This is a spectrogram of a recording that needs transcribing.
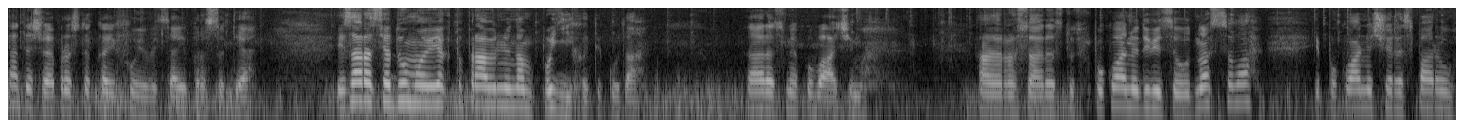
Та те, що я просто кайфую від цієї красоти. І зараз я думаю, як то правильно нам поїхати куди. Зараз ми побачимо. Зараз, зараз тут буквально дивіться одне село і буквально через пару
